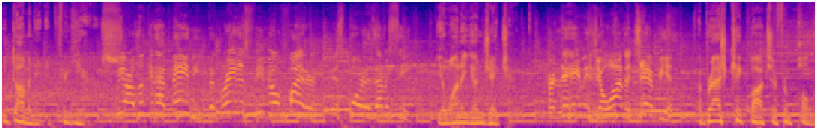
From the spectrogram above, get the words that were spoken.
who dominated for years. We are looking at maybe the greatest female fighter this sport has ever seen. Joanna Jędrzejczyk, Her name is Joanna Champion. a brash kickboxer from Poland,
